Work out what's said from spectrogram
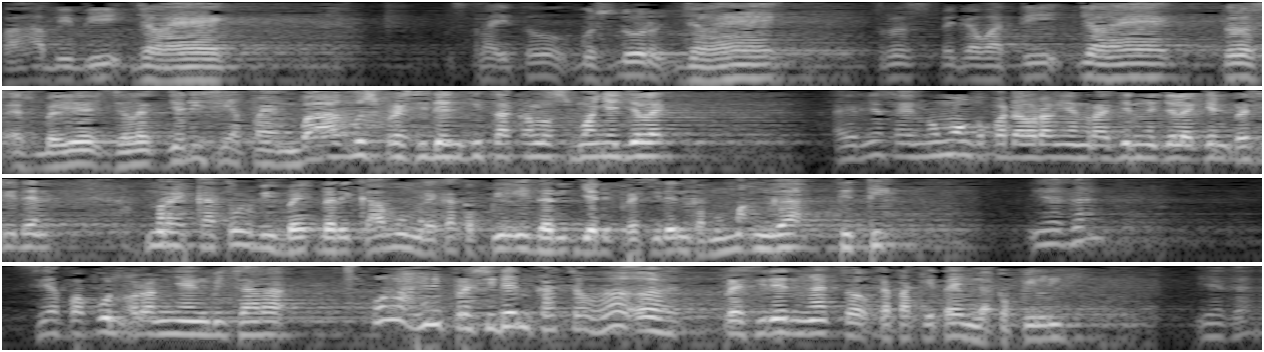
Pak Habibie jelek. Setelah itu Gus Dur jelek. Terus Megawati jelek. Terus SBY jelek. Jadi siapa yang bagus Presiden kita kalau semuanya jelek? Akhirnya saya ngomong kepada orang yang rajin ngejelekin Presiden. Mereka tuh lebih baik dari kamu. Mereka kepilih dari jadi Presiden. Kamu mah enggak. Titik. Iya kan? Siapa pun orangnya yang bicara, "Wah, ini presiden kacau." Heeh, presiden ngaco, kata kita yang nggak kepilih. Iya kan?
